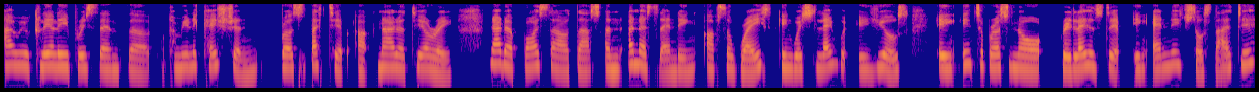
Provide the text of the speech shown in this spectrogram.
I will clearly present the communication perspective of Nida theory. Nida points out that an understanding of the ways in which language is used in interpersonal relationship in any society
